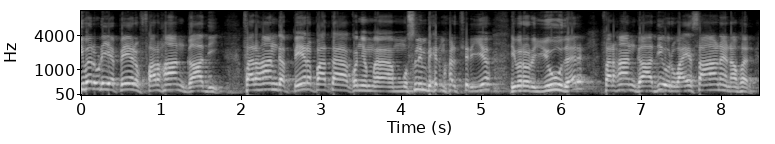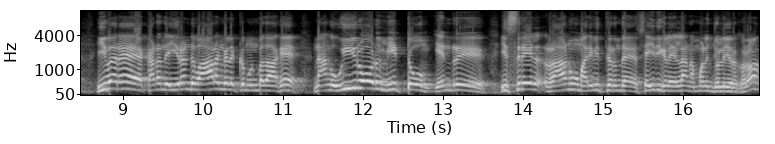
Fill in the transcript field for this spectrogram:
இவருடைய பேர் ஃபர்ஹான் காதி. ஃபர்ஹான் பேரை பார்த்தா கொஞ்சம் முஸ்லீம் பேர் மாதிரி தெரியும். இவர் ஒரு யூதர். ஃபர்ஹான் காதி ஒரு வயசான நபர். இவரை கடந்த இரண்டு வாரங்களுக்கு முன்பதாக நாங்கள் உயிரோடு மீட்டோம் என்று இஸ்ரேல் ராணுவம் அறிவித்திருந்த செய்திகளை எல்லாம் நம்மளும் சொல்லி சொல்லியிருக்கிறோம்.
